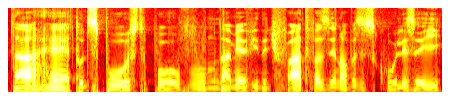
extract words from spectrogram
tá? É, tô disposto, pô, vou mudar minha vida de fato, fazer novas escolhas aí.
